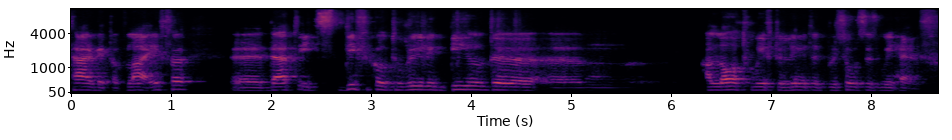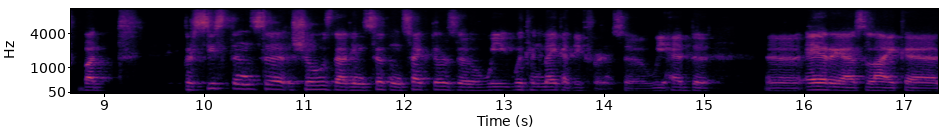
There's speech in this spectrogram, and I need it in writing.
target of life uh, that it's difficult to really build uh, um, a lot with the limited resources we have. But persistence shows that in certain sectors we, we can make a difference. We had uh, areas like uh,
